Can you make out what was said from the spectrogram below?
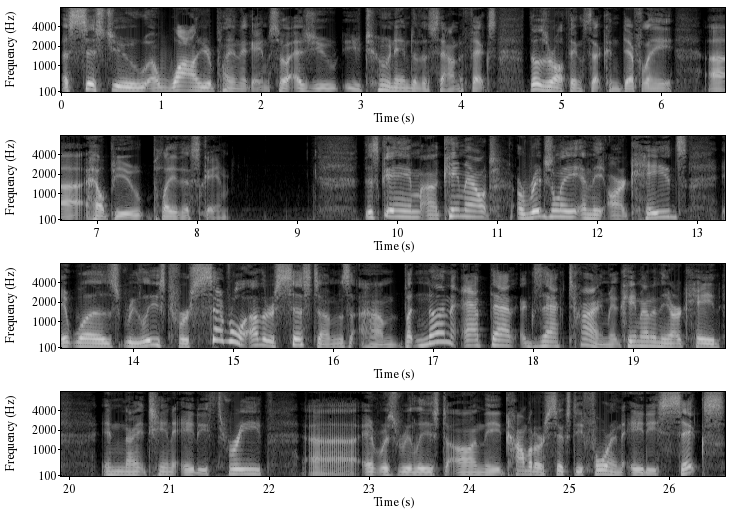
assist you uh, while you're playing the game. So as you, you tune into the sound effects, those are all things that can definitely uh, help you play this game. This game uh, came out originally in the arcades. It was released for several other systems, um, but none at that exact time. It came out in the arcade in 1983. Uh, it was released on the Commodore 64 in 86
